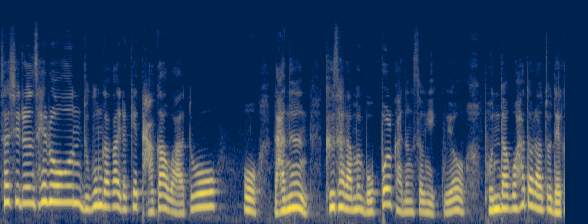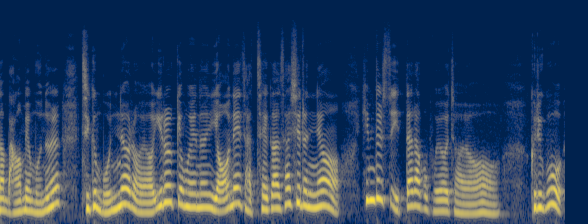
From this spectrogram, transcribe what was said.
사실은 새로운 누군가가 이렇게 다가와도 어, 나는 그 사람을 못 볼 가능성이 있고요. 본다고 하더라도 내가 마음의 문을 지금 못 열어요. 이럴 경우에는 연애 자체가 사실은요, 힘들 수 있다라고 보여져요. 그리고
